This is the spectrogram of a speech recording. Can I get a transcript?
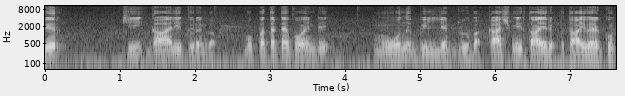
പിർ കി ഗാലി തുരങ്കം. മുപ്പത്തെട്ട് പോയിന്റ് മൂന്ന് ബില്യൺ രൂപ. കാശ്മീർ തായ് തായ്വരക്കും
